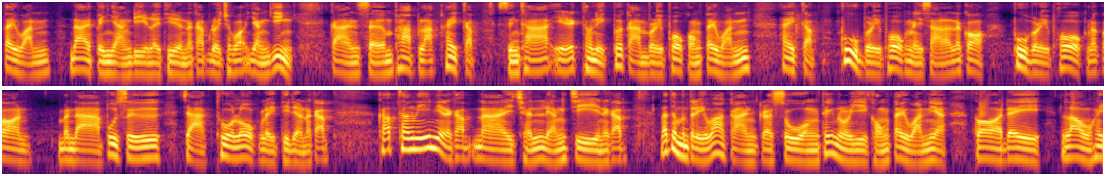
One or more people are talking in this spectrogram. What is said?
ไต้หวันได้เป็นอย่างดีเลยทีเดียวนะครับ โดยเฉพาะอย่างยิ่งการเสริมภาพลักษณ์ให้กับสินค้าอิเล็กทรอนิกส์เพื่อการบริโภคของไต้หวัน ให้กับผู้บริโภคในสหรัฐแล้วก็ผู้บริโภคแล้วก็บรรดาผู้ซื้อจากทั่วโลกเลยทีเดียวนะครับ ครับทั้งนี้เนี่ยนะครับนายเฉินเหลียงจีนะครับรัฐมนตรีว่าการกระทรวงเทคโนโลยีของไต้หวันเนี่ยก็ได้เล่าให้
